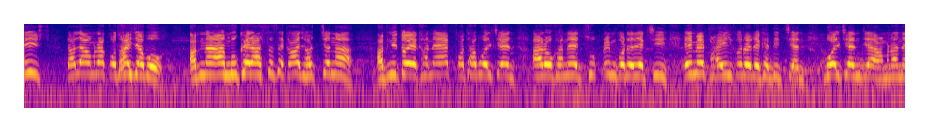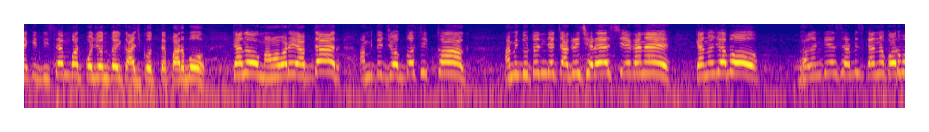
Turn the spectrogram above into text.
লিস্ট তাহলে আমরা কোথায় যাব? আপনার মুখের আস্তে কাজ হচ্ছে না। আপনি তো এখানে এক কথা বলছেন, আর ওখানে সুপ্রিম কোর্টে দেখছি, এম ফাইল করে রেখে দিচ্ছেন। বলছেন যে আমরা নাকি ডিসেম্বর পর্যন্তই কাজ করতে পারব। কেন, মামাবাড়ি আবদার? আমি তো যোগ্য শিক্ষক। আমি দুটো নিজের চাকরি ছেড়ে এসেছি এখানে। কেন যাব? ভলেন্টিয়ার সার্ভিস কেন করব?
